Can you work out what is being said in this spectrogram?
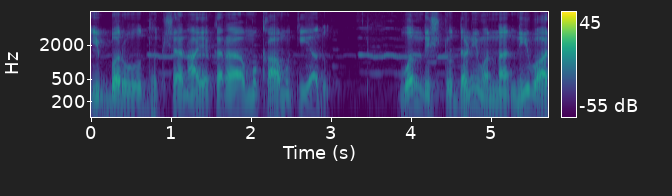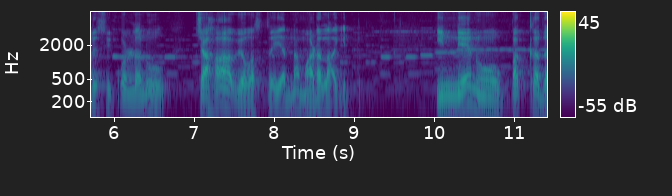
ಇಬ್ಬರು ದಕ್ಷ ನಾಯಕರ ಮುಖಾಮುಖಿಯದು ಒಂದಿಷ್ಟು ದಣಿವನ್ನು ನಿವಾರಿಸಿಕೊಳ್ಳಲು ಚಹಾ ವ್ಯವಸ್ಥೆಯನ್ನು ಮಾಡಲಾಗಿತ್ತು. ಇನ್ನೇನು ಪಕ್ಕದ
